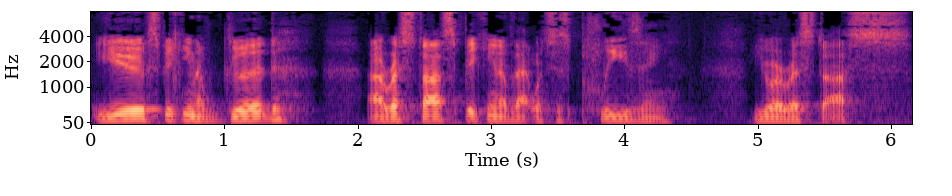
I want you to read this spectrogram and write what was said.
You speaking of good, aristos speaking of that which is pleasing. You aristos.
